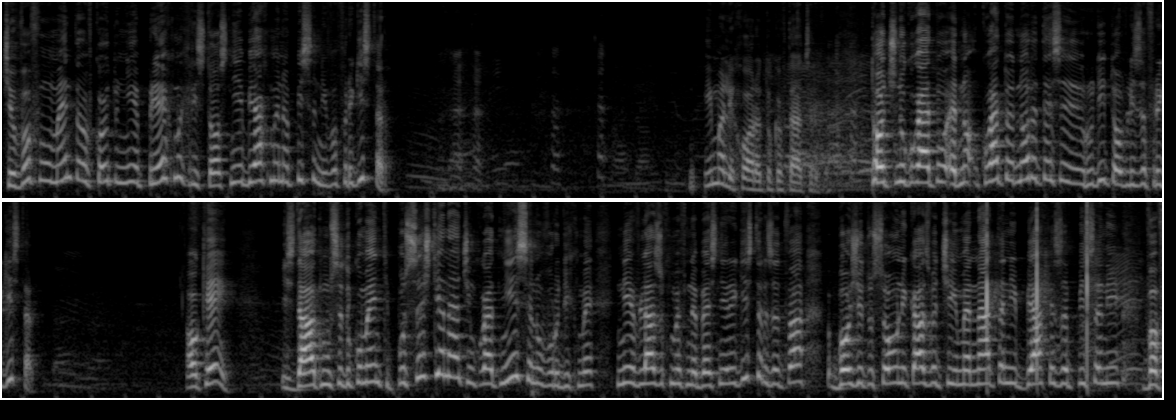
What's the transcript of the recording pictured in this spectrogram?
че в момента, в който ние приехме Христос, ние бяхме написани в регистър. Има ли хора тук в тази църква? Точно когато едно, когато едно дете се роди, то влиза в регистър. Окей. Okay. Издават му се документи. По същия начин, когато ние се новородихме, ние влязохме в небесния регистр. Затова Божието Слово ни казва, че имената ни бяха записани в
